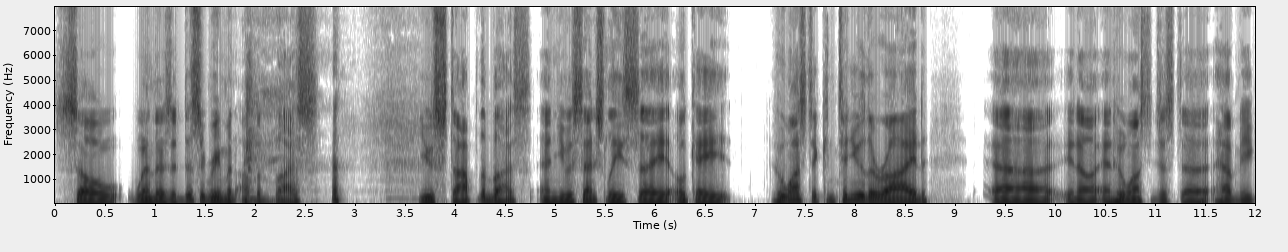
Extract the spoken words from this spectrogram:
So when there's a disagreement on the bus, you stop the bus and you essentially say, okay, who wants to continue the ride? Uh, you know, and who wants to just uh, have me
